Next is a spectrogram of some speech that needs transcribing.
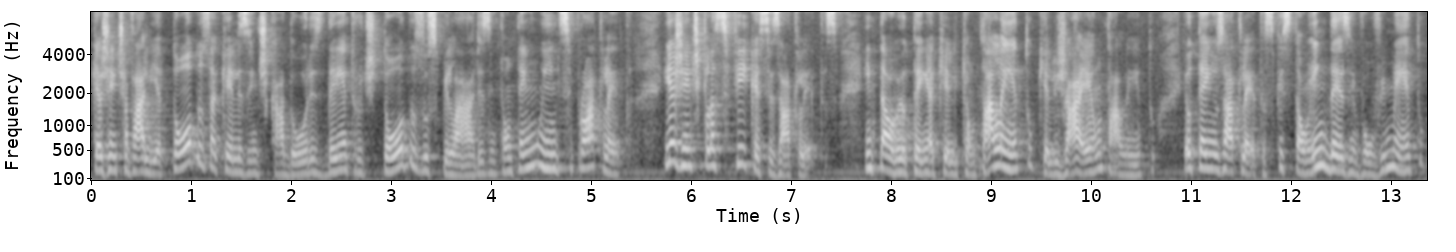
que a gente avalia todos aqueles indicadores dentro de todos os pilares, então tem um índice para o atleta. E a gente classifica esses atletas. Então, eu tenho aquele que é um talento, que ele já é um talento, eu tenho os atletas que estão em desenvolvimento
